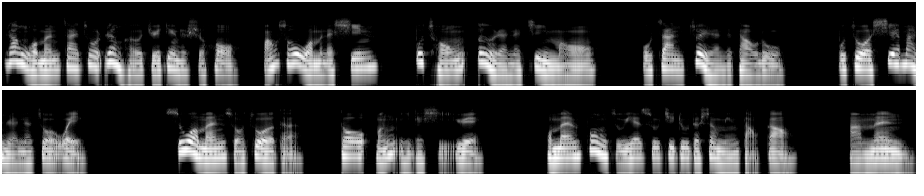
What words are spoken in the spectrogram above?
让我们在做任何决定的时候，保守我们的心，不从恶人的计谋，不占罪人的道路，不做亵慢人的座位，使我们所做的都蒙你的喜悦。我们奉主耶稣基督的圣名祷告，阿门。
